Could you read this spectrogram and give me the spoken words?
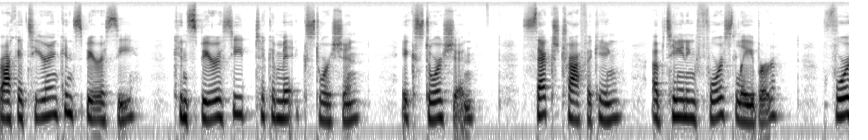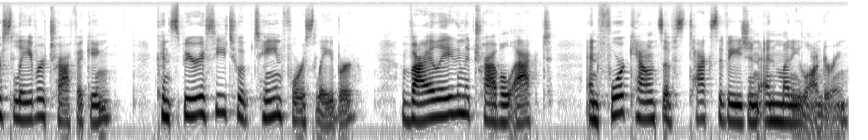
racketeering conspiracy, conspiracy to commit extortion, extortion, sex trafficking, obtaining forced labor, forced labor trafficking, conspiracy to obtain forced labor, violating the Travel Act, and four counts of tax evasion and money laundering.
